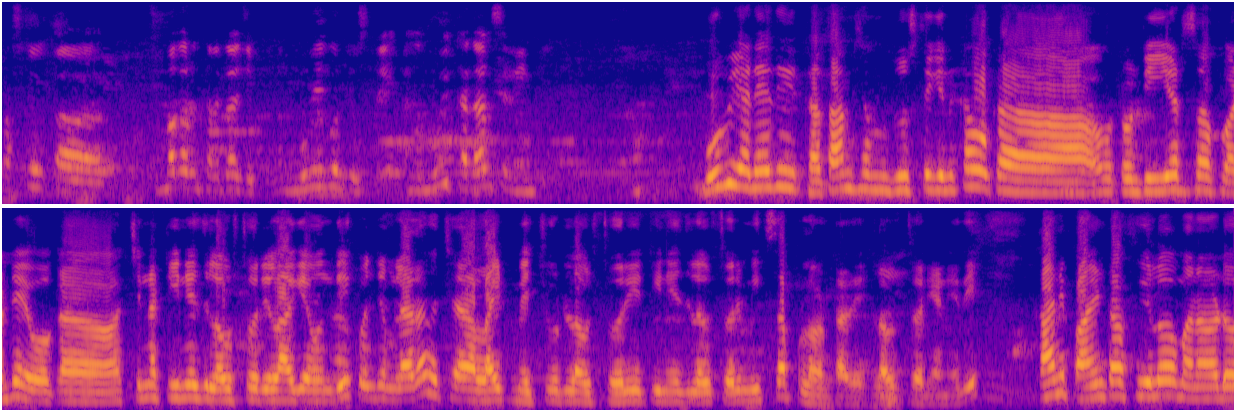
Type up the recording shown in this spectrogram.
ఫస్ట్ సుమా గారు తరగా చెప్తున్నా మూవీ కూడా చూస్తే మూవీ కథాంశం ఏంటి? మూవీ అనేది కథాంశం చూస్తే కనుక ఒక ట్వంటీ ఇయర్స్ ఆఫ్ అంటే ఒక చిన్న టీనేజ్ లవ్ స్టోరీ లాగే ఉంది. కొంచెం లేదా light matured love story teenage love story మిక్సప్లో ఉంటుంది లవ్ స్టోరీ అనేది. కానీ పాయింట్ ఆఫ్ వ్యూలో మనవాడు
